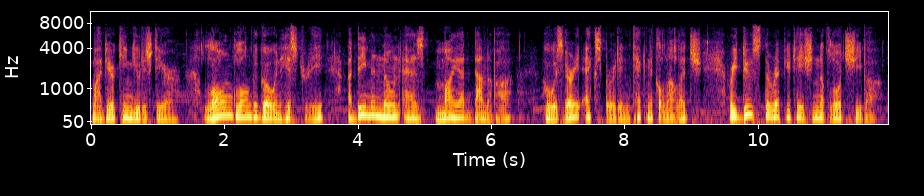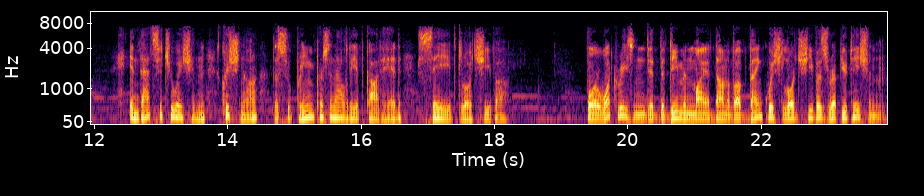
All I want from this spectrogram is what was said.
My dear King Yudhisthira, long, long ago in history, a demon known as Maya Danava, who was very expert in technical knowledge, reduced the reputation of Lord Shiva. In that situation, Krishna, the Supreme Personality of Godhead, saved Lord Shiva. For what reason did the demon Mayadanava vanquish Lord Shiva's reputation?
